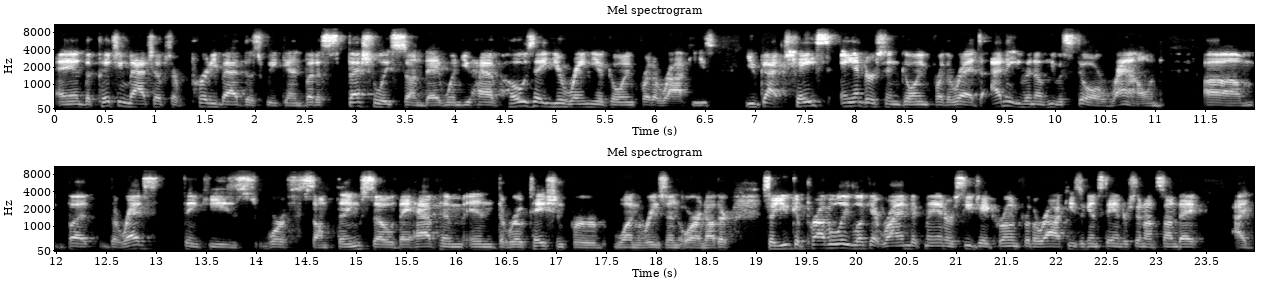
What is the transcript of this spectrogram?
And the pitching matchups are pretty bad this weekend, but especially Sunday when you have Jose Urena going for the Rockies You've got Chase Anderson going for the Reds. I didn't even know he was still around, um, but the Reds think he's worth something. So they have him in the rotation for one reason or another. So you could probably look at Ryan McMahon or CJ Cron for the Rockies against Anderson on Sunday. I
